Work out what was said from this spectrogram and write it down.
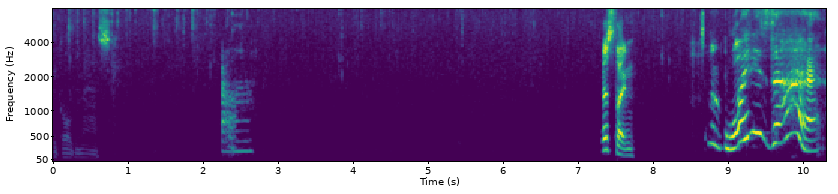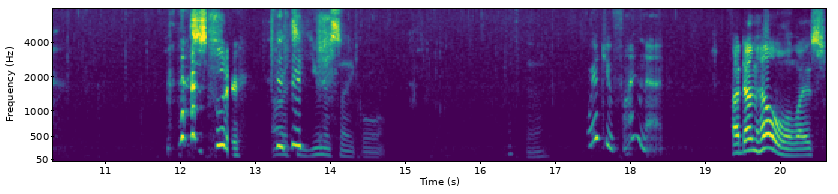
The golden mask. Uh, This thing. what is that? It's a scooter. Oh, it's a unicycle. What the? Where'd you find that? I down the hill a little ways.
